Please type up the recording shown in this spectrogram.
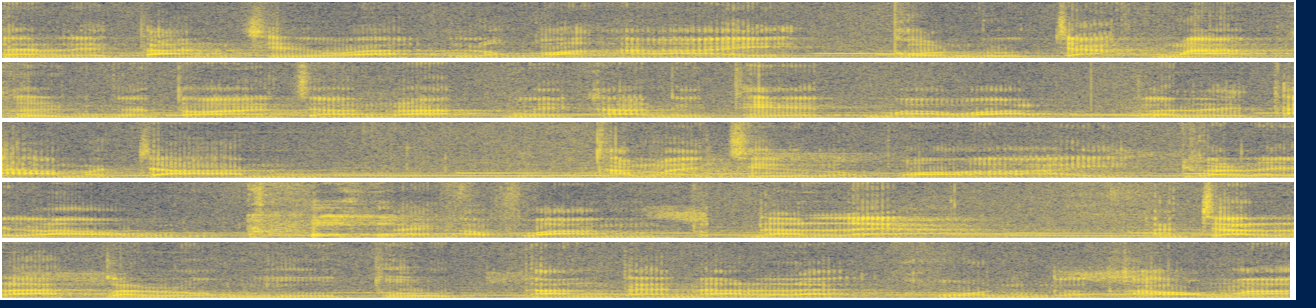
ก็เลยตั้งชื่อว่าหลวงพ่อหาย คนรู้จักมากขึ้นก็ตอนอาจารย์รักเลขานิเทศมาวัด ก็เลยถามอาจารย์ทำไมชื่อหลวงพ่อหายก็เลยเล่าให้เขาฟังนั่นแหละ อาจารย์รักก็ลง YouTube ตั้งแต่นั้นแหละคนก็เข้ามา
